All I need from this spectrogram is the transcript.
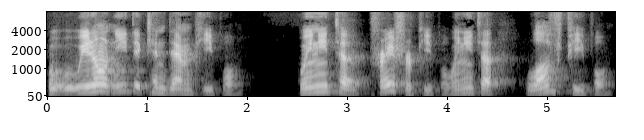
We don't need to condemn people. We need to pray for people. We need to love people.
